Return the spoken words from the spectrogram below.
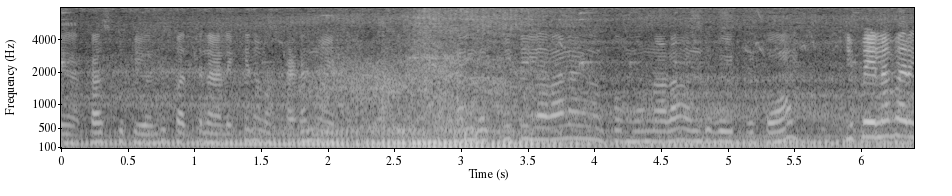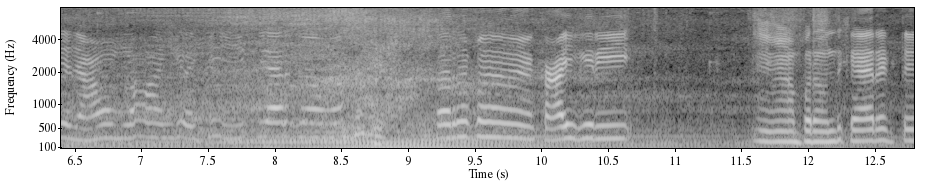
எங்கள் அக்கா ஸ்கூட்டி வந்து பத்து நாளைக்கு நம்ம கடன் வாங்கிட்டு அந்த ஸ்கூட்டியில் தான் நாங்கள் இப்போ மூணு நாளாக வந்து போயிட்டுருக்கோம் இப்போ எல்லாம் பாருங்கள் ஜாமம்லாம் வாங்கி வைக்க ஈஸியாக இருக்கும். வர்றப்ப காய்கறி அப்புறம் வந்து கேரட்டு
